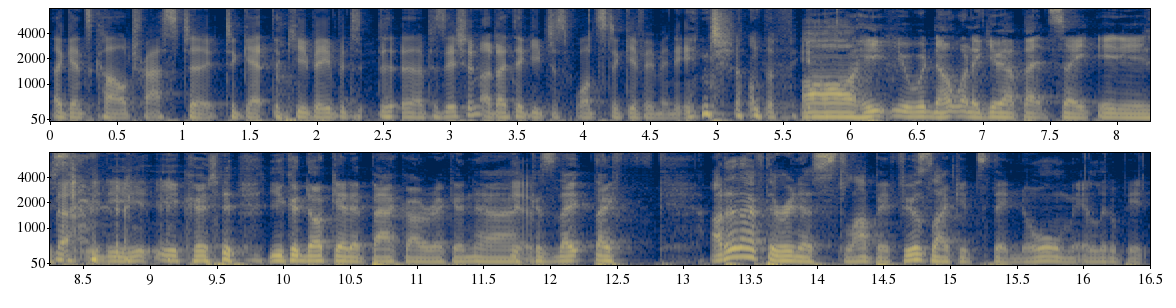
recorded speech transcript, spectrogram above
against Kyle Trask to, to get the QB uh, position, I don't think he just wants to give him an inch on the field. Oh, he you would not want to give up that seat. It is, it is you could you could not get it back. I reckon because they they. I don't know if they're in a slump. It feels like it's their norm a little bit.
